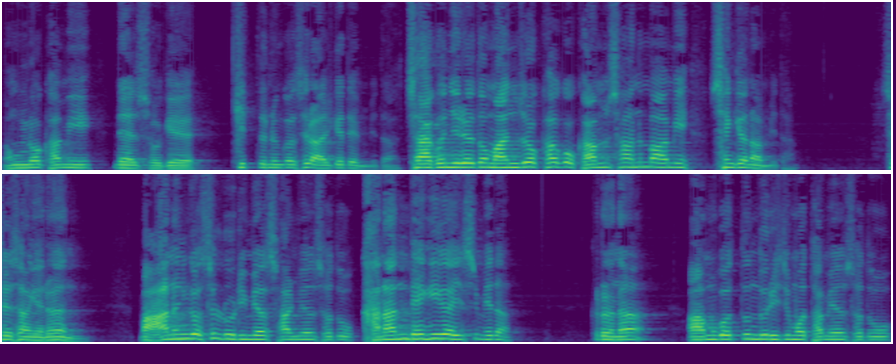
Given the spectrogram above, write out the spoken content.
넉넉함이 내 속에 깃드는 것을 알게 됩니다. 작은 일에도 만족하고 감사하는 마음이 생겨납니다. 세상에는 많은 것을 누리며 살면서도 가난뱅이가 있습니다. 그러나 아무것도 누리지 못하면서도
